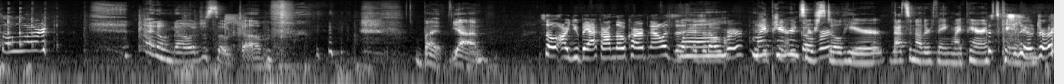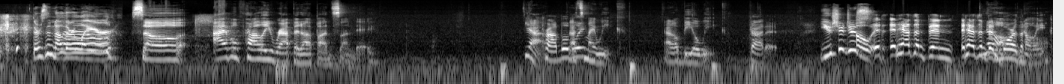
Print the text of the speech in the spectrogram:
so hard. I don't know, just so dumb. but yeah, So are you back on low carb now? Is it is it Well, over? Is My parents are over? still here. That's another thing. My parents came. There's another Well, layer. So I will probably wrap it up on Sunday. Yeah. Probably. That's my week. That'll be a week. Got it. You should just. Oh, it, it hasn't been it hasn't been more than no. a week.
